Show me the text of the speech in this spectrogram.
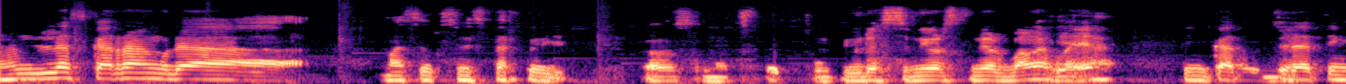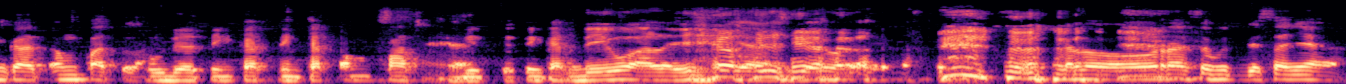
Alhamdulillah sekarang udah masuk semester tujuh. Oh semester tujuh. Udah senior senior banget lah ya? Iya, tingkat udah, sudah tingkat empat lah. Udah tingkat tingkat empat ya. gitu. Tingkat dewa lah ya, ya dewa, kalau orang sebut biasanya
